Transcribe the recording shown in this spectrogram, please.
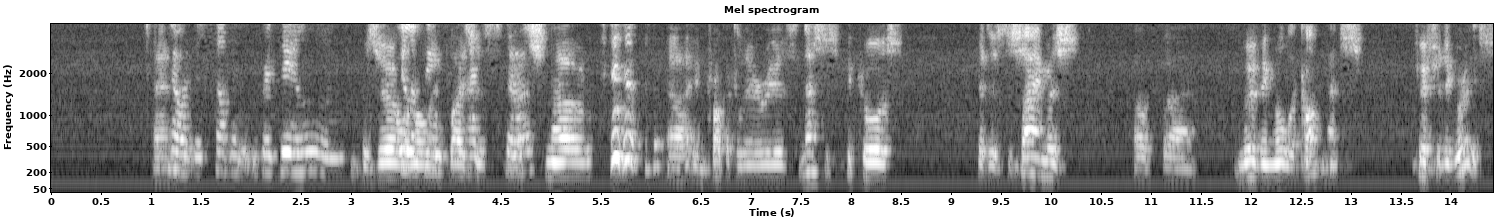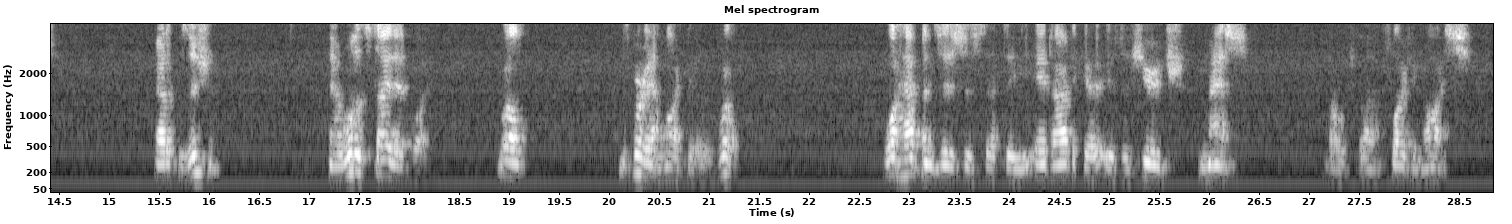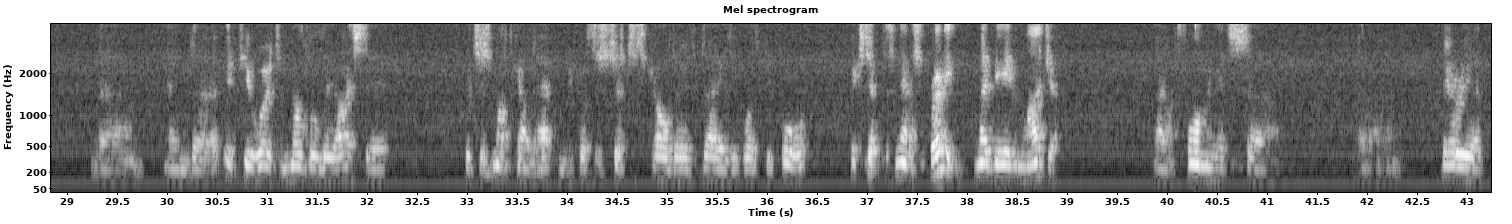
And so the southern Brazil and Brazil and all these Philippines will have snow, uh, in tropical areas. And that's just because it is the same as of uh, moving all the continents 50 degrees out of position. Now, will it stay that way? Well, it's very unlikely that it will. What happens is, is that the Antarctica is a huge mass of uh, floating ice. Um, and uh, if you were to melt all the ice there, which is not going to happen because it's just as cold there today as it was before, except it's now spreading, maybe even larger, uh, forming its uh, uh, area,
